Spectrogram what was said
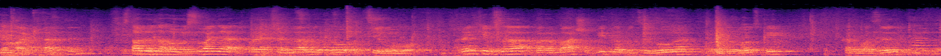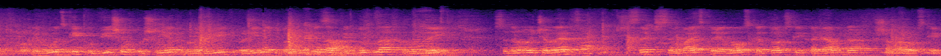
Немає, так? Ставлю на голосування проект регламенту в цілому. Гриньків за, Барабаш, Відна, Будзилова, Родоловський, Кармазин, Кривуцький, Кубішин, Кушнір, Медвідь, Олійник, Парубкіна, Піддубна, Рудий, Сидорович Олег, Сич, Симбай, Стояновська, Торський, Халявка, Шаваровський.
